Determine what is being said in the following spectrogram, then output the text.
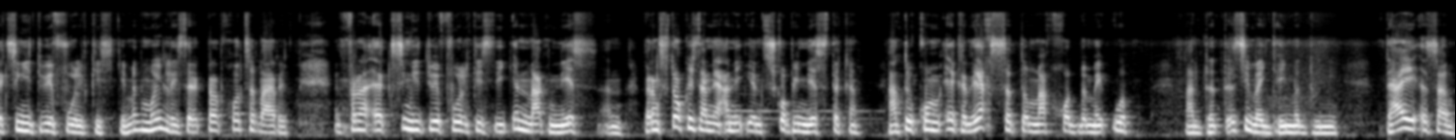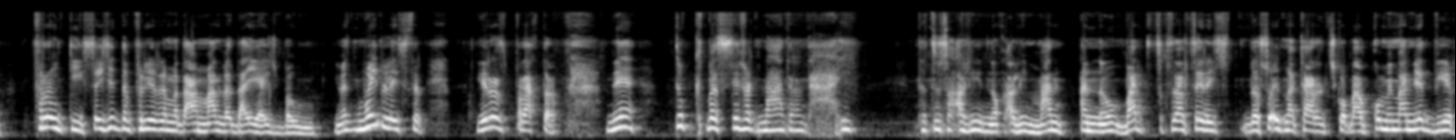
Ek sien die twee voeltjies. Jy moet mooi luister. Ek praat God se waarheid. Ek vra ek sien die twee voeltjies. Die een maak nes en bring stokkies aan die ander een skop die nesstukke. Maar toe kom ek reg sit en maak God by my oop. Want dit is nie wat jy moet doen nie. Daai is 'n vroutjie. Sy sit tevrede met haar man wat hy huis bou nie. Jy moet mooi luister. Hier is pragtig. Nee, toe besef ek nader aan hy. Dit is alleen nog alleen man. En nou, wat sal sê, hy is nou so uit mekaar het skop, maar kom my man net weer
